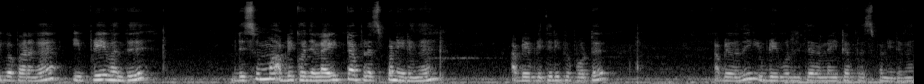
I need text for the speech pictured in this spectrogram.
இப்போ பாருங்கள் இப்படியே வந்து இப்படி சும்மா அப்படி கொஞ்சம் லைட்டாக ப்ரெஸ் பண்ணிவிடுங்க அப்படி இப்படி திருப்பி போட்டு அப்படியே வந்து இப்படி ஒரு லைட்டாக ப்ரெஸ் பண்ணிவிடுங்க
